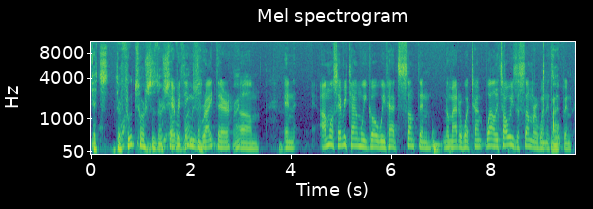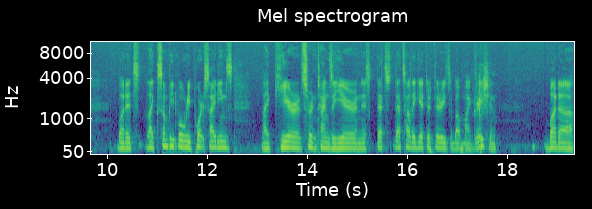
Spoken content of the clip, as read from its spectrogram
It's their food sources are so everything's abundant. right there. Right. Um, and almost every time we go, we've had something, no matter what time. Well, it's always the summer when it's Right. open, but it's like some people report sightings like here at certain times a year, and this that's that's how they get their theories about migration. But uh,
